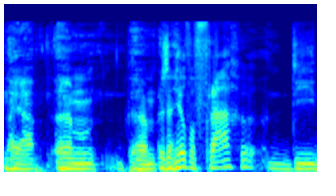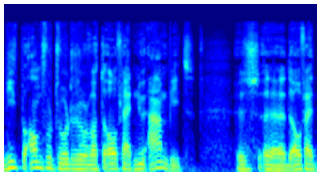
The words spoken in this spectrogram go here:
Nou ja, um, um, er zijn heel veel vragen die niet beantwoord worden door wat de overheid nu aanbiedt. Dus uh, de overheid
